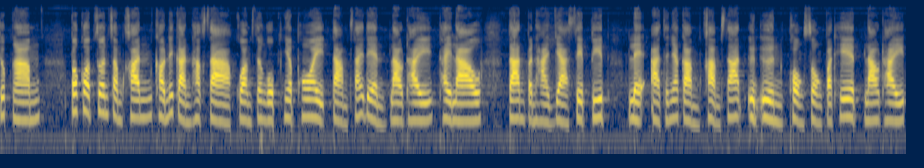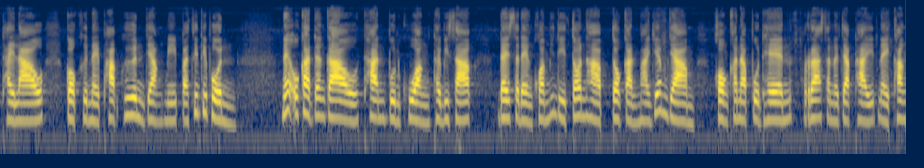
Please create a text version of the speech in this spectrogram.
จบงาม ประกอบส่วนสำคัญเขาในการรักษาความสงบเรียบร้อยตามสายแดนลาวไทย ไทยลาว ต้านปัญหายาเสพติด และอาชญากรรมข้ามชาติอื่น ๆ ของสองประเทศลาวไทย ไทยลาว ก็คือในภาคพื้นอย่างมีประสิทธิผล ในโอกาสดังกล่าวท่านบุญควงทวิซัก ได้แสดงความยินดีต้อนรับต่อการมาเยี่ยมยามของคณะผู้แทน ราชอาณาจักรไทยในครั้ง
